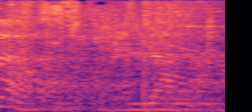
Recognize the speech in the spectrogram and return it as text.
First blood.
